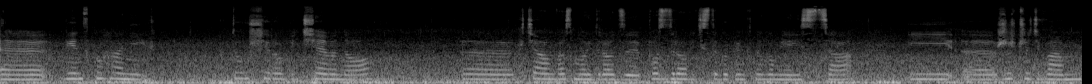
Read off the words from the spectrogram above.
E, więc kochani, tu już się robi ciemno, chciałam Was, moi drodzy, pozdrowić z tego pięknego miejsca i e, życzyć Wam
